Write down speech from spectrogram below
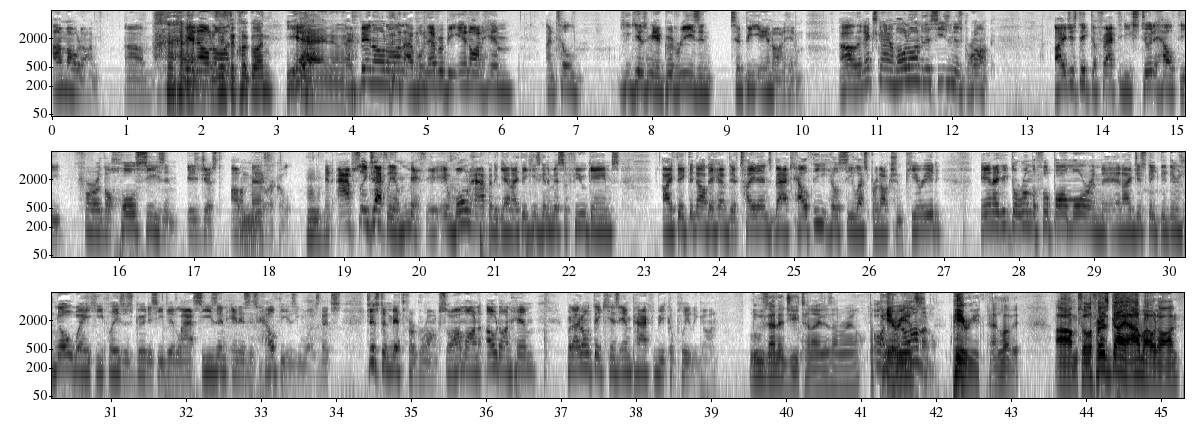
I'm out on. Um, been out Is on. this the quick one? Yeah, I know. I've been out on. I will never be in on him until he gives me a good reason to be in on him. Uh, the next guy I'm out on this season is Gronk. I just think the fact that he stood healthy for the whole season is just a, myth. miracle. An absolutely exactly a myth. It, it won't happen again. I think he's going to miss a few games. I think that now they have their tight ends back healthy. He'll see less production, period. And I think they'll run the football more. And, and I just think that there's no way he plays as good as he did last season and is as healthy as he was. That's just a myth for Gronk. So I'm on out on him, but I don't think his impact will be completely gone. Lou's energy tonight is unreal. The Oh, it's periods. phenomenal. Period. I love it. Um, so the first guy I'm out on,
